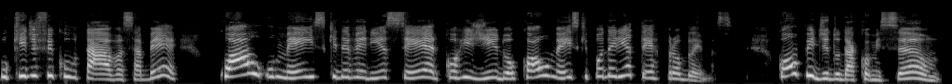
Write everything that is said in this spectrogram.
o que dificultava saber qual o mês que deveria ser corrigido ou qual o mês que poderia ter problemas. Com o pedido da comissão,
